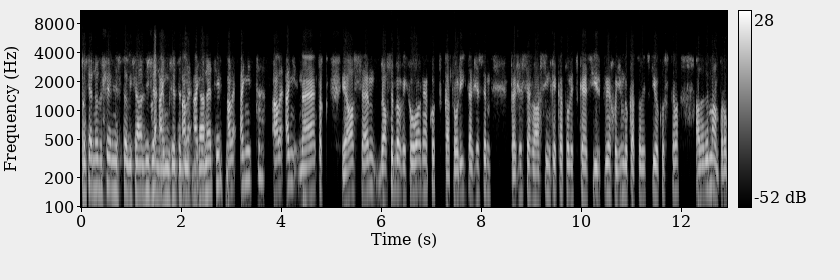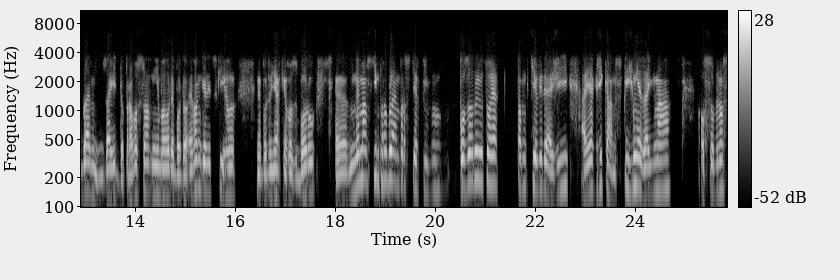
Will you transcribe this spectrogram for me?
Prostě jednoduše mě z toho vychází, že ale nemůžete být v žádné církvi. Ale ani, to, ale ani, ne, tak já jsem, já jsem byl vychován jako katolík, takže jsem, takže se hlásím ke katolické církvi chodím do katolického kostela, ale nemám problém zajít do pravoslavního nebo do evangelického nebo do nějakého sboru. E, nemám s tím problém, prostě pozoruju to, jak tam ti lidé žijí a jak říkám, spíš mě zajímá osobnost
